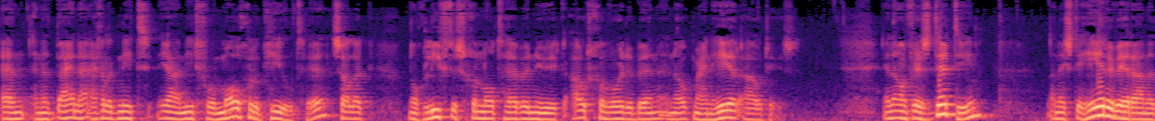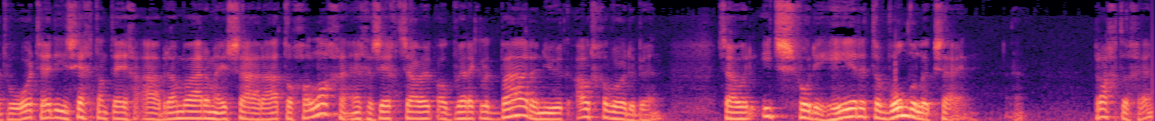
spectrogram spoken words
En, en het bijna eigenlijk niet, ja, niet voor mogelijk hield. Hè? Zal ik nog liefdesgenot hebben nu ik oud geworden ben en ook mijn Heer oud is. En dan vers 13. Dan is de Heer weer aan het woord. Hè, die zegt dan tegen Abraham: Waarom heeft Sarah toch gelachen en gezegd: Zou ik ook werkelijk baren nu ik oud geworden ben? Zou er iets voor de Heer te wonderlijk zijn? Prachtig, hè?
